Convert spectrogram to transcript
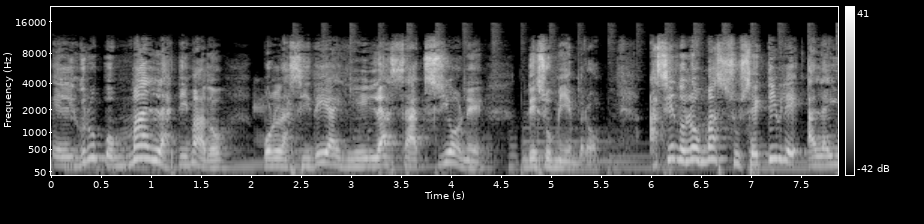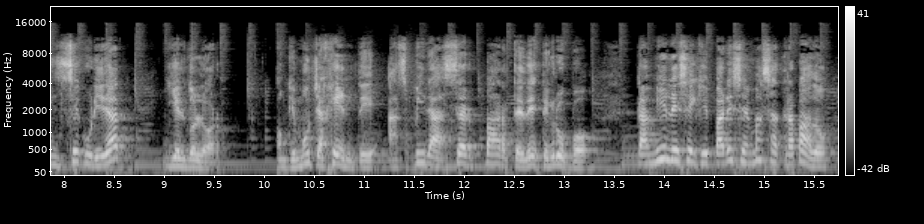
el grupo más lastimado por las ideas y las acciones de sus miembros, haciéndolo más susceptible a la inseguridad y el dolor. Aunque mucha gente aspira a ser parte de este grupo, también es el que parece más atrapado,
